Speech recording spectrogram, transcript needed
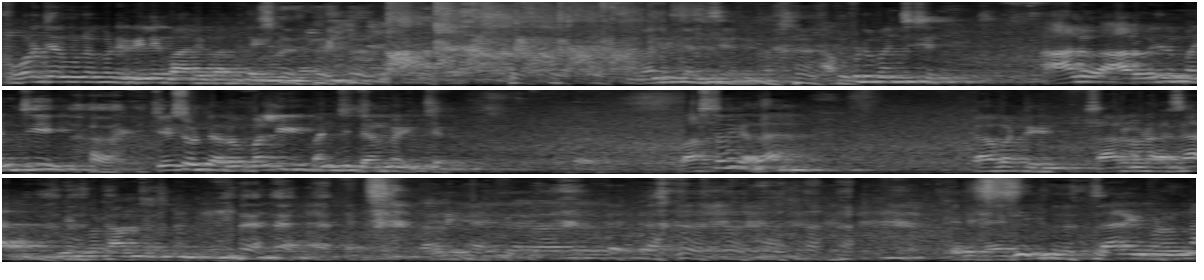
పూర్వజన్మలో కూడా వీళ్ళే భార్య భర్త మళ్ళీ కలిశారు అప్పుడు మంచి వాళ్ళు ఆ రోజున మంచి చేసి ఉంటారు మళ్ళీ మంచి జన్మ ఇచ్చారు. వస్తుంది కదా. కాబట్టి సార్ కూడా సార్ మీరు కూడా ఆలోచించండి. సార్ ఇప్పుడున్న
